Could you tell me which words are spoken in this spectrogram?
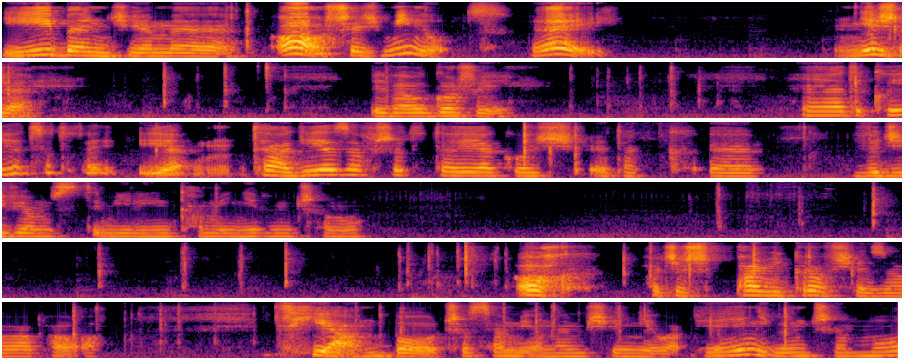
I będziemy. O, 6 minut! Hej! Nieźle. Bywało gorzej. E, tylko ja co tutaj. Ja, tak, ja zawsze tutaj jakoś e, tak e, wydziwiam z tymi linkami, nie wiem czemu. Och, chociaż pani krow się załapała. Tja, bo czasami ona mi się nie łapie, nie wiem czemu.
